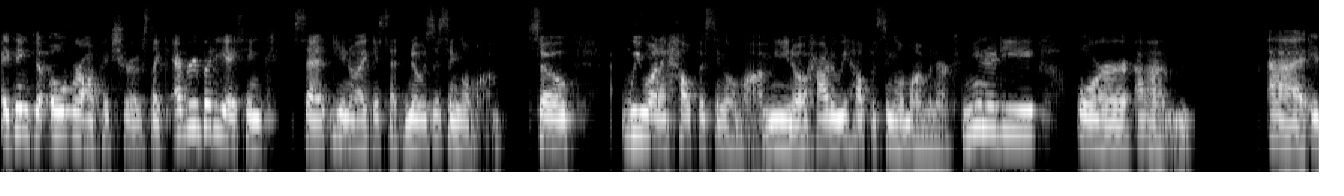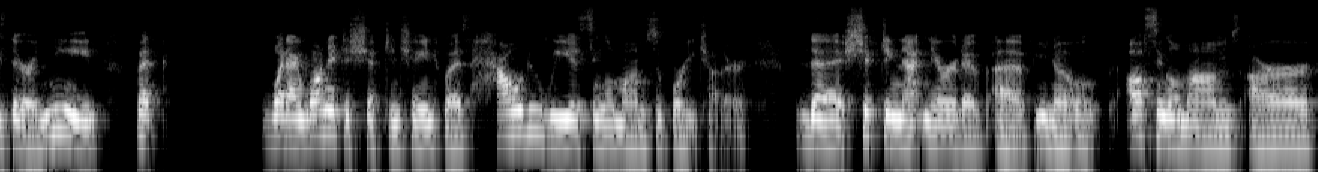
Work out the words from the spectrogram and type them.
I think the overall picture is like everybody I think said, you know, like I said, knows a single mom. So we want to help a single mom. You know, how do we help a single mom in our community? Or um, uh, is there a need? But what I wanted to shift and change was how do we as single moms support each other? The shifting that narrative of, you know, all single moms are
